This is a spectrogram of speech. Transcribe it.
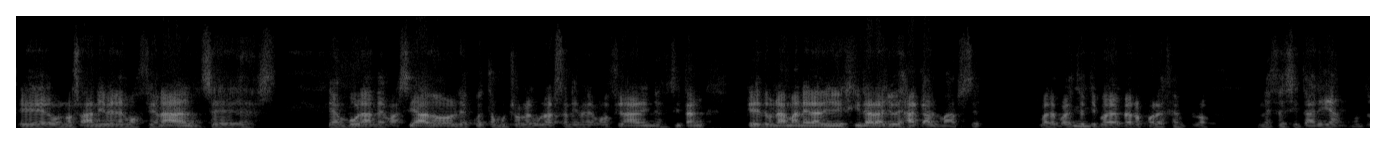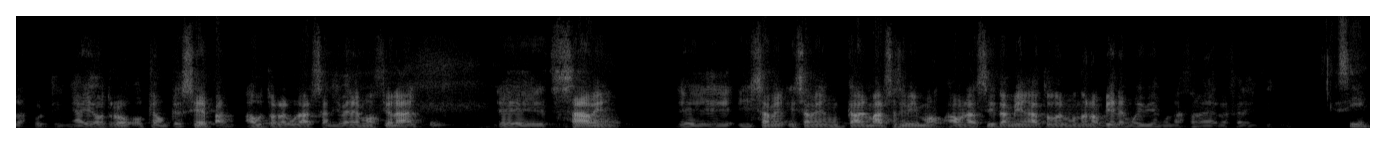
eh, o no a nivel emocional, se deambulan demasiado, les cuesta mucho regularse a nivel emocional y necesitan que de una manera dirigida le ayudes a calmarse. Vale, pues este mm. tipo de perros, por ejemplo, necesitarían un transporte. Y hay otros que aunque sepan autorregularse a nivel emocional, eh, saben eh, y saben y saben calmarse a sí mismos, aún así también a todo el mundo nos viene muy bien una zona de referencia. Sí,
